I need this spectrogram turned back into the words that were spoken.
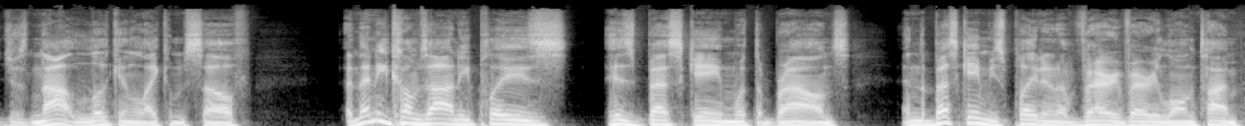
just not looking like himself. And then he comes out and he plays his best game with the Browns and the best game he's played in a very, very long time.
